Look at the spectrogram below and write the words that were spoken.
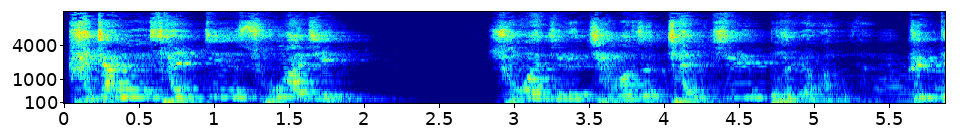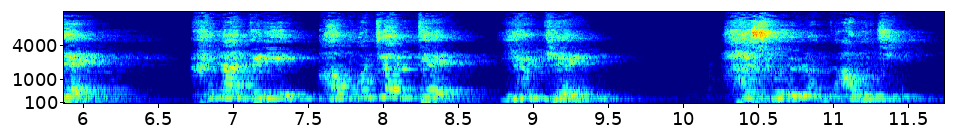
가장 살찐 송아지 송아지를 잡아서 잔치를 벌려고 합니다. 그때 큰아들이 아버지한테 이렇게 하소연을 합니다. 아버지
